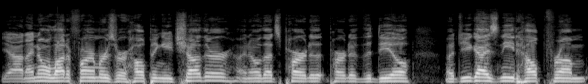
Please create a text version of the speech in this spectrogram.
Yeah, and I know a lot of farmers are helping each other. I know that's part of part of the deal. Uh, do you guys need help from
